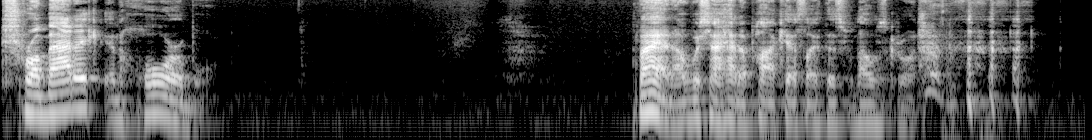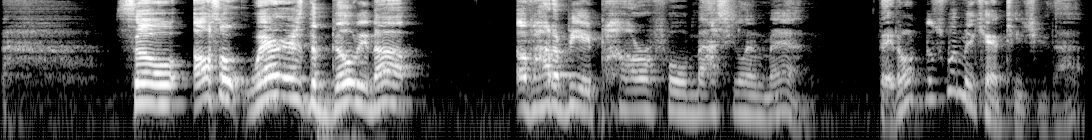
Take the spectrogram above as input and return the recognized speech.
Traumatic and horrible. Man, I wish I had a podcast like this when I was growing up. so, also, where is the building up of how to be a powerful masculine man? They don't, those women can't teach you that.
